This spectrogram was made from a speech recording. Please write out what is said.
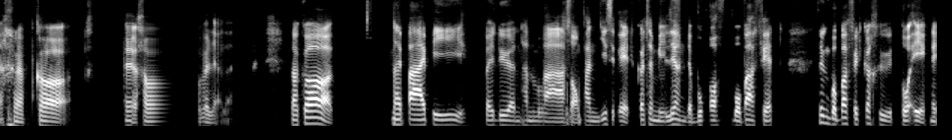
นะครับ ก็เออเข้าไปแล้วแหละแล้วก็ ในปลายปีไปเดือนธันวา 2021 ก็จะมีเรื่อง The Book of Boba Fett ซึ่ง Boba Fett ก็คือตัวเอกใน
